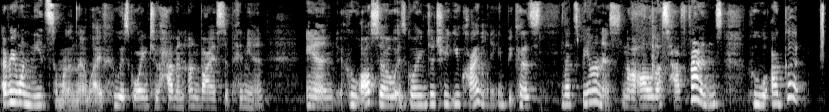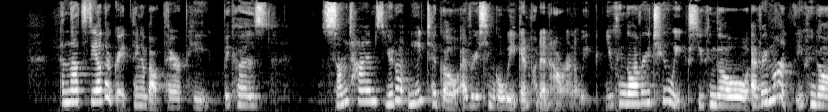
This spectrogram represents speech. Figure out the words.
Everyone needs someone in their life who is going to have an unbiased opinion and who also is going to treat you kindly because let's be honest, not all of us have friends who are good. And that's the other great thing about therapy because sometimes you don't need to go every single week and put an hour in a week. You can go every two weeks, you can go every month, you can go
